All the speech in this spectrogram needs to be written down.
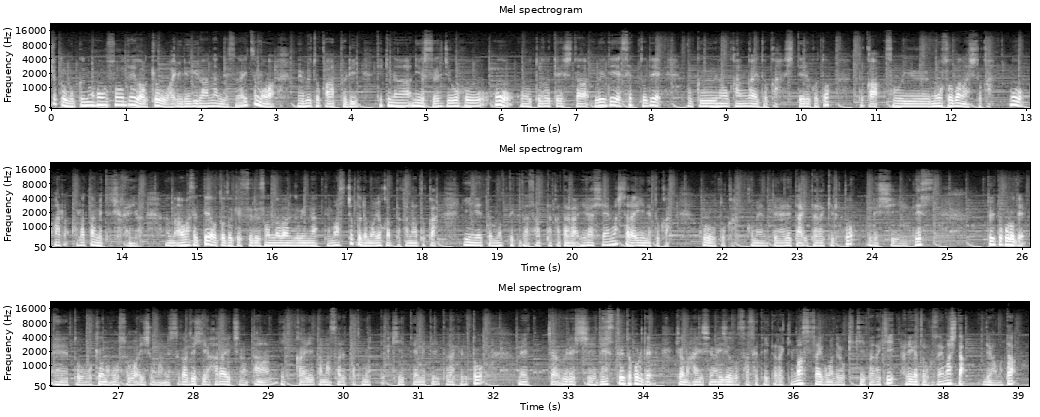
ちょっと僕の放送では今日はイレギュラーなんですが、いつもは Web とかアプリ的なニュース、情報をお届けした上で、セットで僕の考えとか知ってることとか、そういう妄想話とかを改めてじゃないよ、あの合わせてお届けするそんな番組になってます。ちょっとでも良かったかなとか、いいねと思ってくださった方がいらっしゃいましたら、いいねとか、フォローとかコメントやレターいただけると嬉しいです。というところで、えーと、今日の放送は以上なんですが、是非ハライチのターン1回騙されたと思って聞いてみていただけるとめっちゃ嬉しいです。というところで今日の配信は以上とさせていただきます。最後までお聴きいただきありがとうございました。ではまた。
